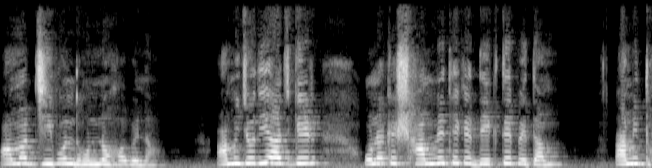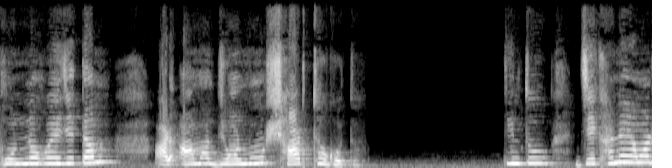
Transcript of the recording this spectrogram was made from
আমার জীবন ধন্য হবে না। আমি যদি আজকের ওনাকে সামনে থেকে দেখতে পেতাম, আমি ধন্য হয়ে যেতাম আর আমার জন্ম সার্থক হতো। কিন্তু যেখানে আমার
